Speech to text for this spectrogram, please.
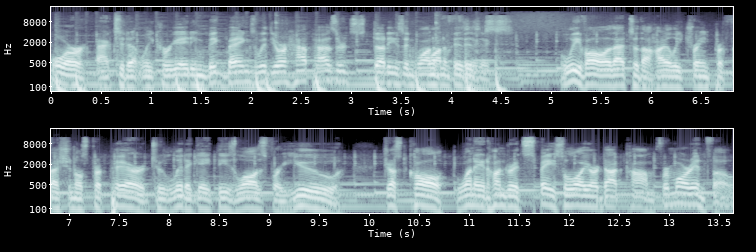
or accidentally creating big bangs with your haphazard studies in quantum, physics. Leave all of that to the highly trained professionals prepared to litigate these laws for you. Just call 1 800 spacelawyer.com for more info.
